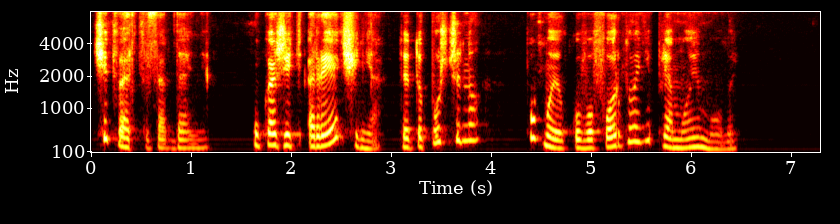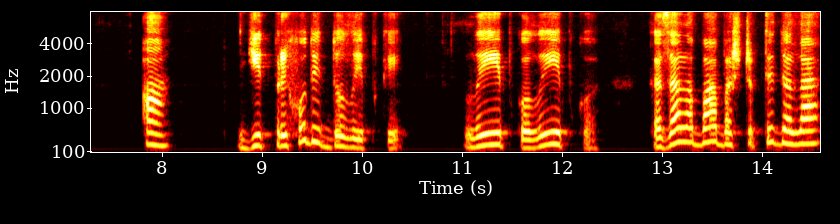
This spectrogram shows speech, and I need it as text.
Четверте завдання. Укажіть речення, де допущено помилку в оформленні прямої мови. А. Дід приходить до липки. Липко, липко, казала баба, щоб ти дала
